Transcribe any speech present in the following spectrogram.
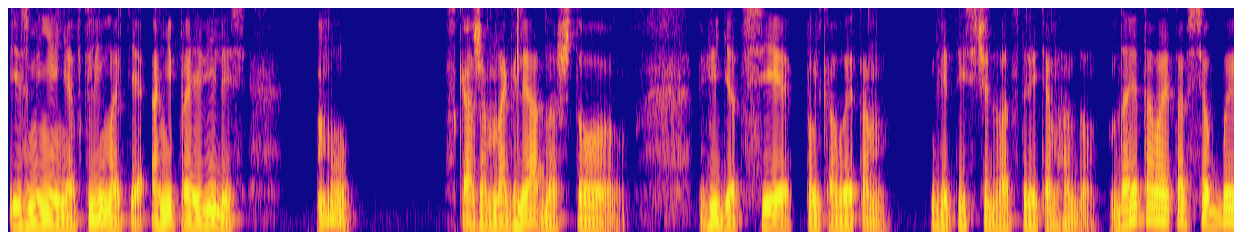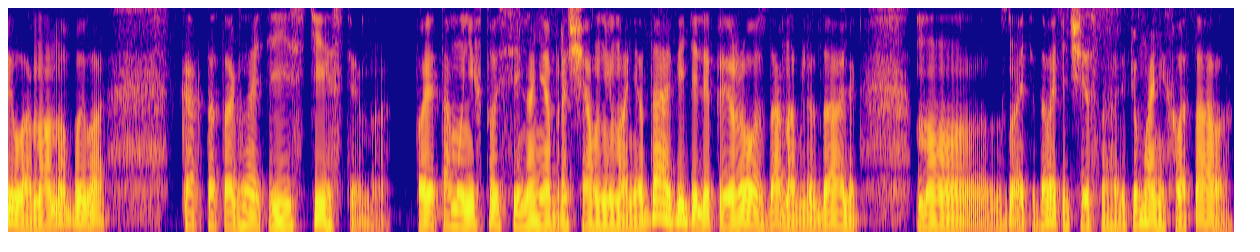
изменения в климате, они проявились, ну, скажем, наглядно, что видят все только в этом 2023 году. До этого это все было, но оно было как-то так, знаете, естественно. Поэтому никто сильно не обращал внимания. Да, видели прирост, да, наблюдали. Но, знаете, давайте честно говорить, ума не хватало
